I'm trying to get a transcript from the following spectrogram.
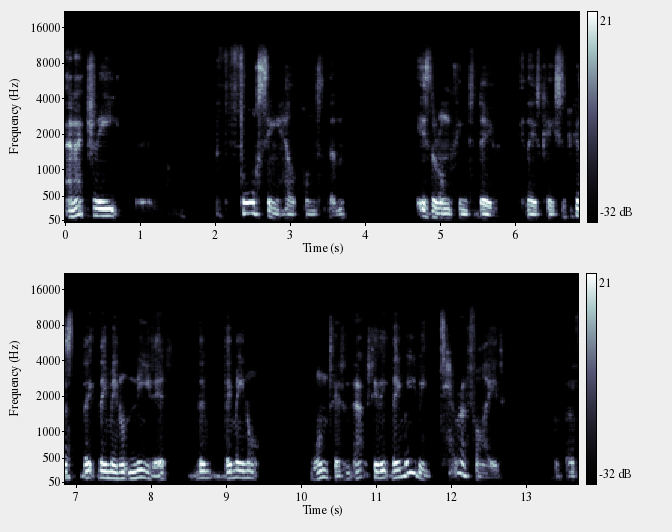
And actually, forcing help onto them is the wrong thing to do in those cases because they, they may not need it, they, they may not want it, and actually, they, they may be terrified of, of,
